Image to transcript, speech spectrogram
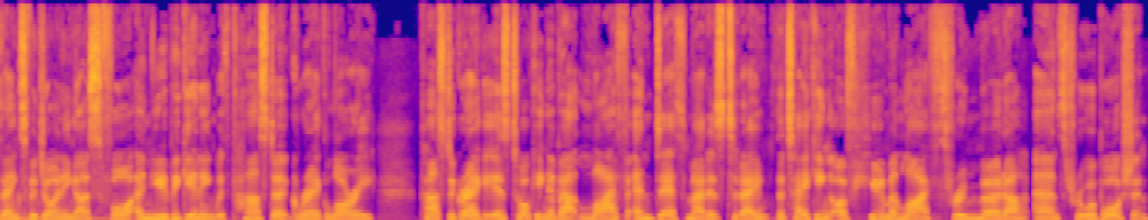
Thanks for joining us for A New Beginning with Pastor Greg Laurie. Pastor Greg is talking about life and death matters today, the taking of human life through murder and through abortion.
